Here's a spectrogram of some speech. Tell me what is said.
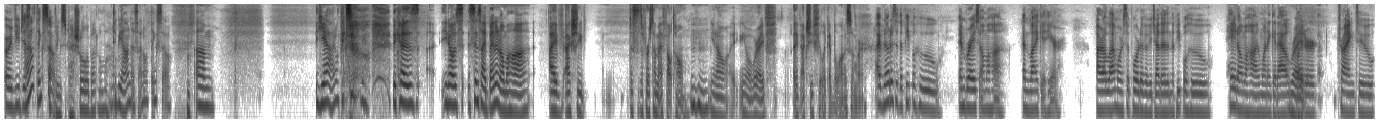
or have you just? I just don't think so. Something special about Omaha. To be honest, I don't think so. um, yeah, I don't think so. because, you know, s- since I've been in Omaha, I've actually, this is the first time I felt home, Mhm. you know, I, you know, where I've, I actually feel like I belong somewhere. I've noticed that the people who embrace Omaha and like it here are a lot more supportive of each other than the people who hate Omaha and want to get out, Right. but are trying to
